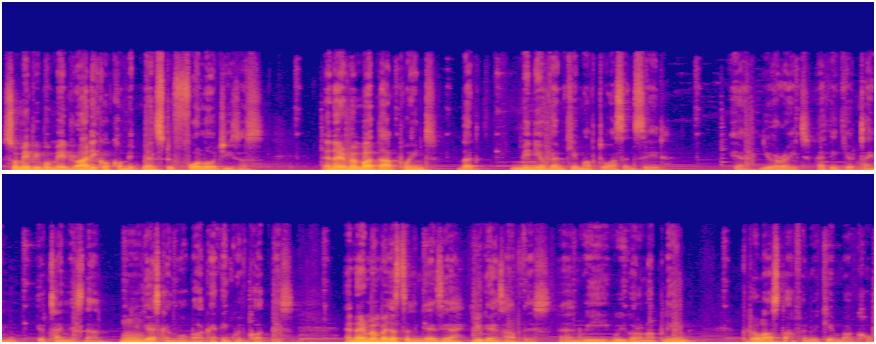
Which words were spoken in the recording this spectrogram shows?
So many people made radical commitments to follow Jesus. And I remember at that point that many of them came up to us and said, Yeah, you're right. I think your time your time is done. You mm. guys can go back. I think we've got this. And I remember just telling guys, Yeah, you guys have this. And we, we got on a plane, put all our stuff, and we came back home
